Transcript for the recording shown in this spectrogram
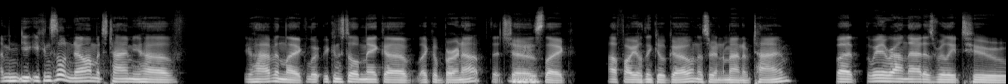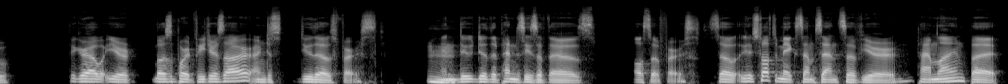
I mean, you, you can still know how much time you have you have, and like look, you can still make a like a burn up that mm-hmm. shows like how far you'll think you'll go in a certain amount of time. But the way around that is really to figure out what your most important features are and just do those 1st Mhm. and do do the dependencies of those also first. So you still have to make some sense of your timeline, but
